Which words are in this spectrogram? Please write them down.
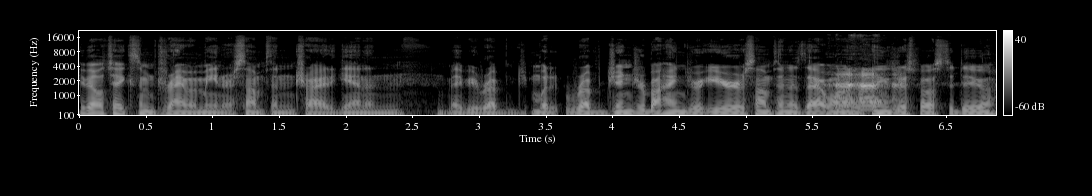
maybe I'll take some Dramamine or something and try it again, and maybe rub what rub ginger behind your ear or something. Is that one of the things you're supposed to do?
